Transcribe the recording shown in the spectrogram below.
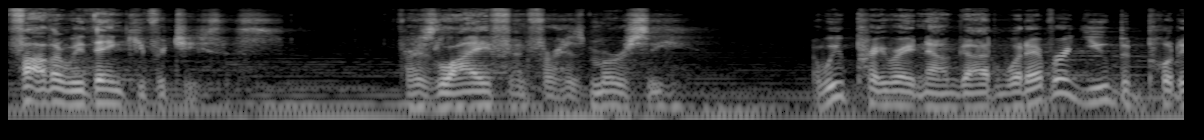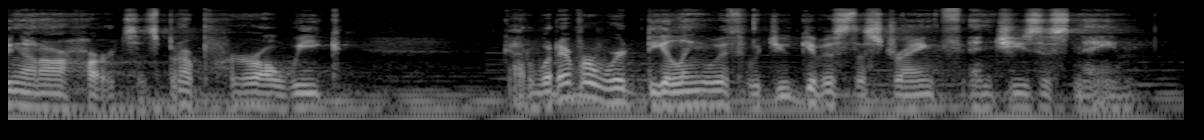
Father, we thank you for Jesus, for his life and for his mercy. And we pray right now, God, whatever you've been putting on our hearts, it's been our prayer all week. God, whatever we're dealing with, would you give us the strength in Jesus' name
